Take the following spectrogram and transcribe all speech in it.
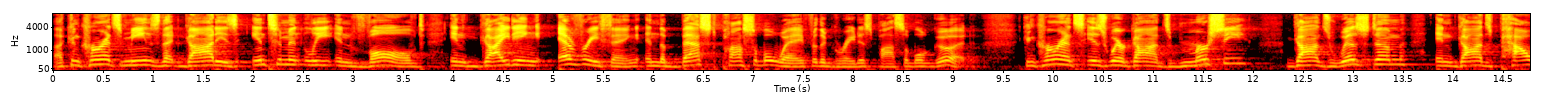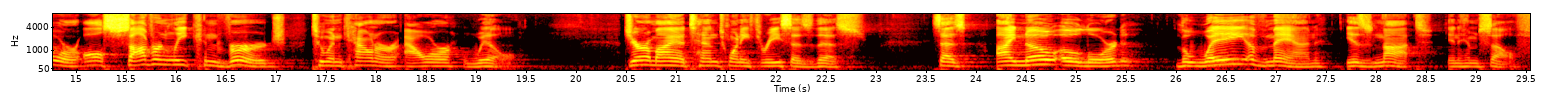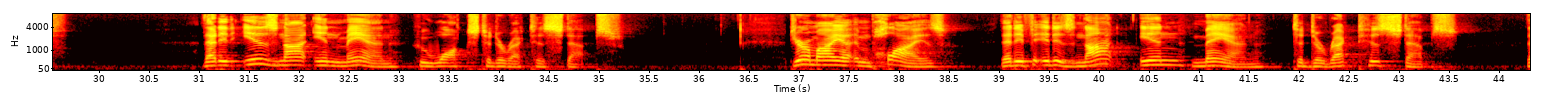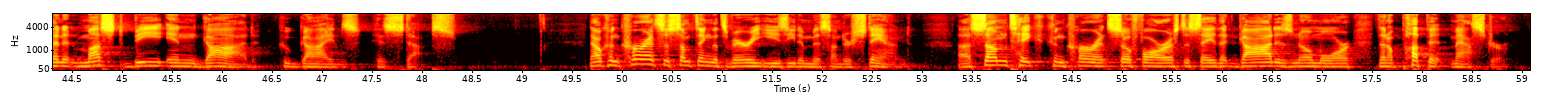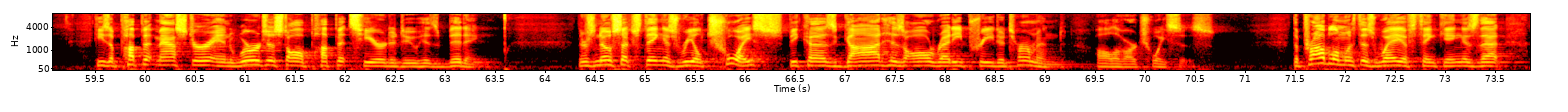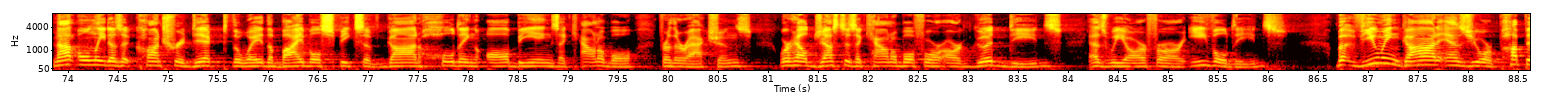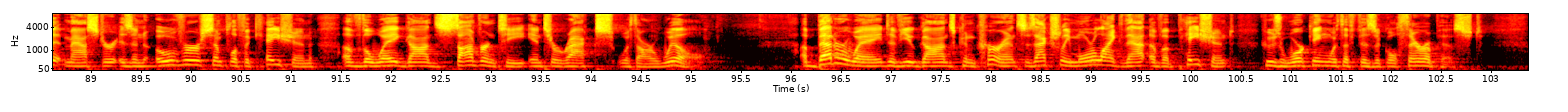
Uh, concurrence means that God is intimately involved in guiding everything in the best possible way for the greatest possible good. Concurrence is where God's mercy, God's wisdom, and God's power all sovereignly converge to encounter our will. Jeremiah 10:23 says this. says, "I know, O Lord, the way of man is not in himself." That it is not in man who walks to direct his steps. Jeremiah implies that if it is not in man to direct his steps, then it must be in God who guides his steps. Now, concurrence is something that's very easy to misunderstand. Uh, some take concurrence so far as to say that God is no more than a puppet master. He's a puppet master, and we're just all puppets here to do his bidding. There's no such thing as real choice because God has already predetermined all of our choices. The problem with this way of thinking is that not only does it contradict the way the Bible speaks of God holding all beings accountable for their actions, we're held just as accountable for our good deeds as we are for our evil deeds. But viewing God as your puppet master is an oversimplification of the way God's sovereignty interacts with our will. A better way to view God's concurrence is actually more like that of a patient who's working with a physical therapist.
